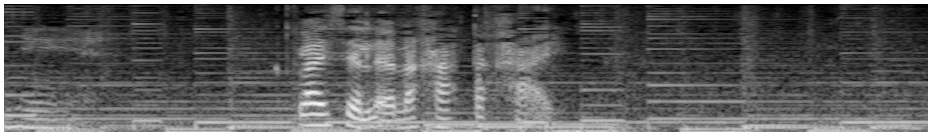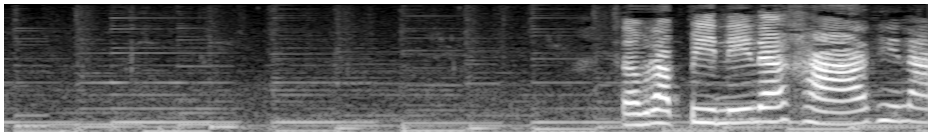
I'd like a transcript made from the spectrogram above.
นี่ใกล้เสร็จแล้วนะคะ ตะข่ายสำหรับปีนี้นะคะที่นา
